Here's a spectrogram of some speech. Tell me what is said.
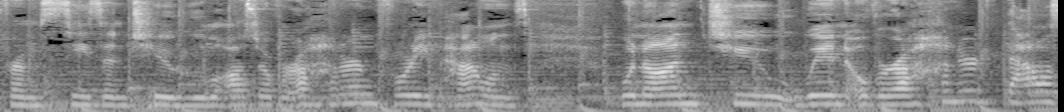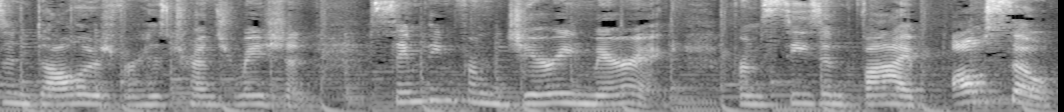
from season two, who lost over 140 pounds, went on to win over $100,000 for his transformation. Same thing from Jerry Merrick from season five, also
